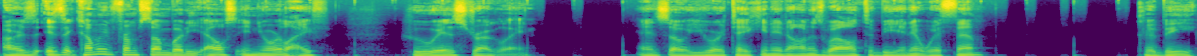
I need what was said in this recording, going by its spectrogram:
are, is it coming from somebody else in your life who is struggling? And so you are taking it on as well to be in it with them could be.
